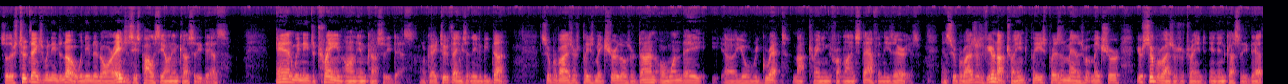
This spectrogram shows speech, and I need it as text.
So, there's two things we need to know. We need to know our agency's policy on in custody deaths, and we need to train on in custody deaths. Okay, two things that need to be done. Supervisors, please make sure those are done, or one day uh, you'll regret not training the frontline staff in these areas. And supervisors, if you're not trained, please, prison management, make sure your supervisors are trained in in custody death,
